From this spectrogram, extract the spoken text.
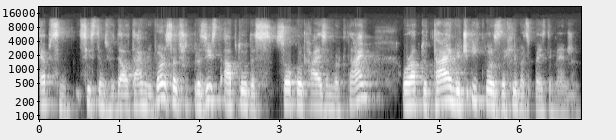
absent systems without time reversal, should persist up to the so-called Heisenberg time, or up to time which equals the Hilbert space dimension.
